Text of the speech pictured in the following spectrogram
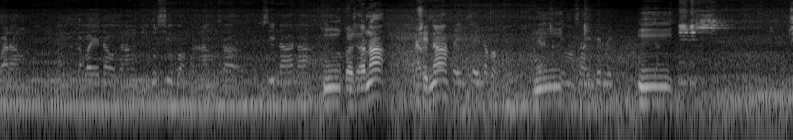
Parang ang kabayad daw kanang negosyo ba parang sa opisina na. Hmm, pas ana, sina. Sa sa na ba? Hmm. Internet. Hmm. G.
